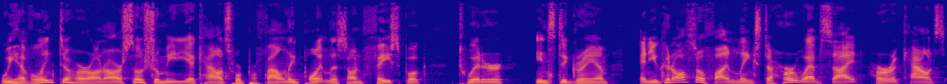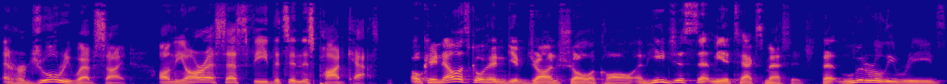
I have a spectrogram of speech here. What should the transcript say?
we have linked to her on our social media accounts. We're profoundly pointless on Facebook, Twitter, Instagram, and you can also find links to her website, her accounts, and her jewelry website on the RSS feed that's in this podcast. Okay, now let's go ahead and give John Shaw a call. And he just sent me a text message that literally reads,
